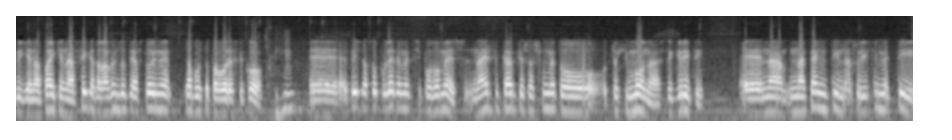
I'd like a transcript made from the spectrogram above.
για να πάει και να έρθει, καταλαβαίνετε ότι αυτό είναι κάπως το απαγορευτικό. Ε, επίσης αυτό που λέτε με τις υποδομές, να έρθει κάποιος ας πούμε το, το χειμώνα στην Κρήτη, ε, να, να κάνει τι, να ασχοληθεί με τι.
